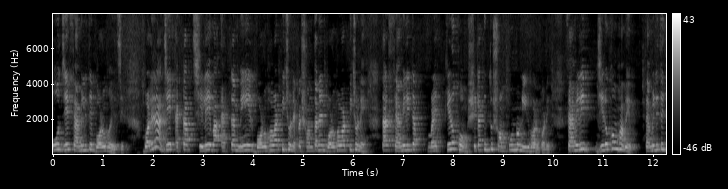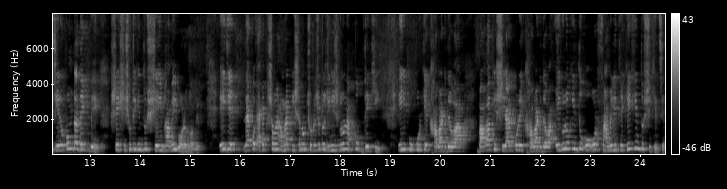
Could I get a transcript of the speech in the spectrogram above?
ও যে ফ্যামিলিতে বড় হয়েছে। বলে না যে একটা ছেলে বা একটা মেয়ের বড় হওয়ার পিছনে, একটা সন্তানের বড় হওয়ার পিছনে তার ফ্যামিলিটা মানে কীরকম সেটা কিন্তু সম্পূর্ণ নির্ভর করে। ফ্যামিলি যেরকম হবে ফ্যামিলিতে যেরকমটা দেখবে, সেই শিশুটি কিন্তু সেইভাবেই বড় হবে। এই যে দেখো এক এক সময় আমরা কৃষাণুর ছোটো ছোটো জিনিসগুলো না খুব দেখি। এই কুকুরকে খাবার দেওয়া, বাবাকে শেয়ার করে খাবার দেওয়া, এগুলো কিন্তু ও ওর ফ্যামিলি থেকেই কিন্তু শিখেছে।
